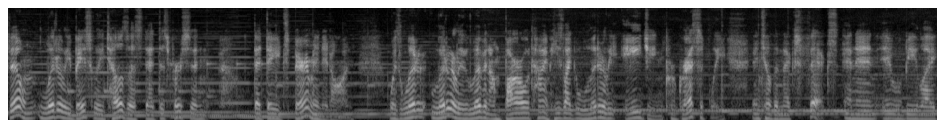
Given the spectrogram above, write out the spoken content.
film literally basically tells us that this person that they experimented on was liter- literally living on borrowed time. He's like literally aging progressively until the next fix, and then it will be like,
